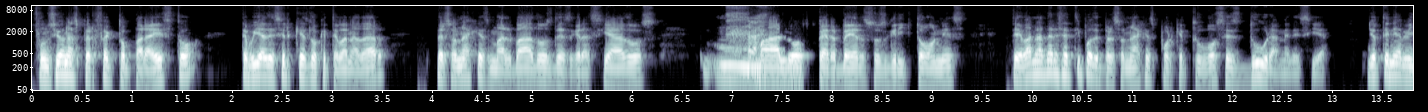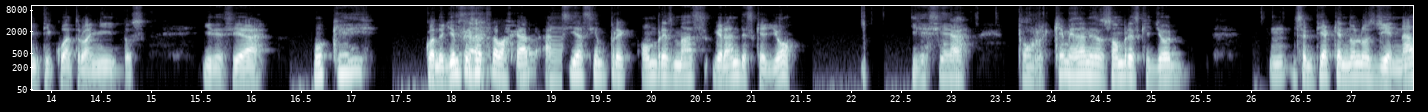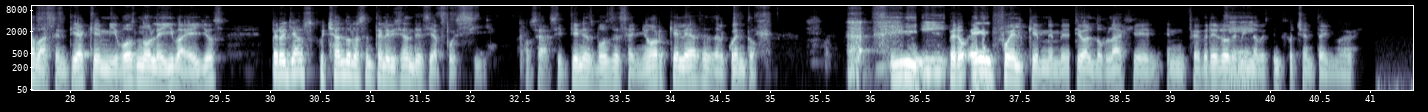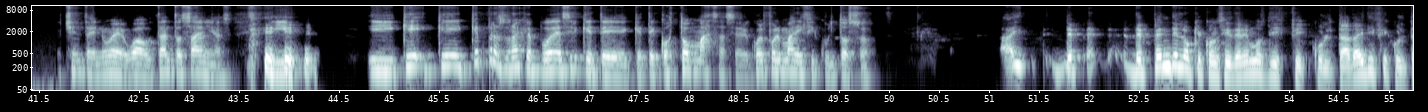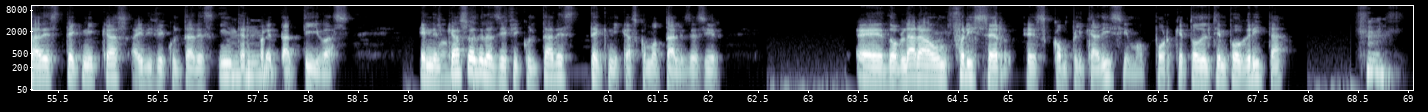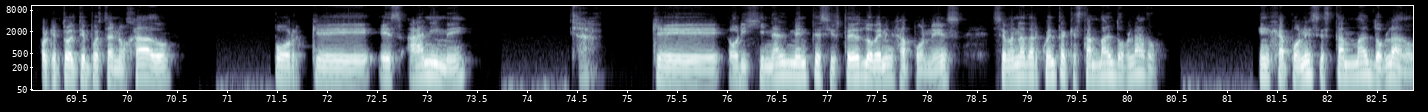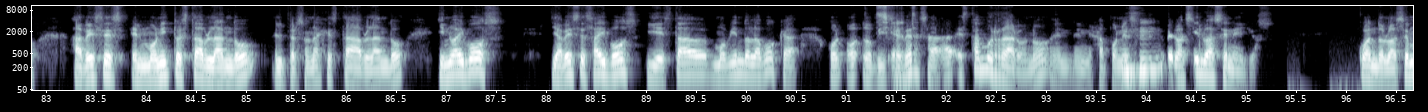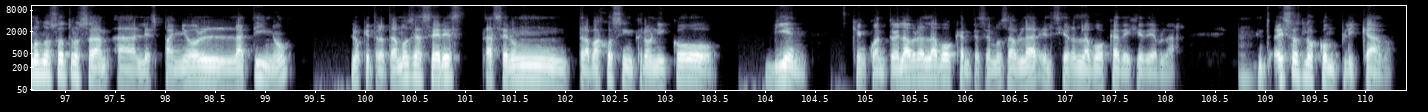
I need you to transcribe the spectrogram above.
funcionas perfecto para esto. Te voy a decir qué es lo que te van a dar. Personajes malvados, desgraciados, malos, perversos, gritones. Te van a dar ese tipo de personajes porque tu voz es dura, me decía. Yo tenía 24 añitos y decía, ok. Cuando yo empecé a trabajar, hacía siempre hombres más grandes que yo. Y decía, ¿por qué me dan esos hombres que yo mm, sentía que no los llenaba, sentía que mi voz no le iba a ellos? Pero ya escuchándolos en televisión decía, pues sí, o sea, si tienes voz de señor, ¿qué le haces al cuento? Sí, pero él fue el que me metió al doblaje en, febrero de 1989. 89, wow, tantos años. ¿Y, qué, personaje puede decir que te, te, costó más hacer? ¿Cuál fue el más dificultoso? Hay, depende de lo que consideremos dificultad. Hay dificultades técnicas, hay dificultades interpretativas. En el caso de las dificultades técnicas como tal, es decir, eh, doblar a un freezer es complicadísimo porque todo el tiempo grita, porque todo el tiempo está enojado, porque es anime, que originalmente si ustedes lo ven en japonés, se van a dar cuenta que está mal doblado. En japonés está mal doblado. A veces el monito está hablando, el personaje está hablando y no hay voz y a veces hay voz y está moviendo la boca, o, viceversa. Ah, está muy raro, ¿no? En, japonés, pero así lo hacen ellos. Cuando lo hacemos nosotros al español latino, lo que tratamos de hacer es hacer un trabajo sincrónico bien, que en cuanto él abra la boca, empecemos a hablar, él cierra la boca, deje de hablar. Eso es lo complicado.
